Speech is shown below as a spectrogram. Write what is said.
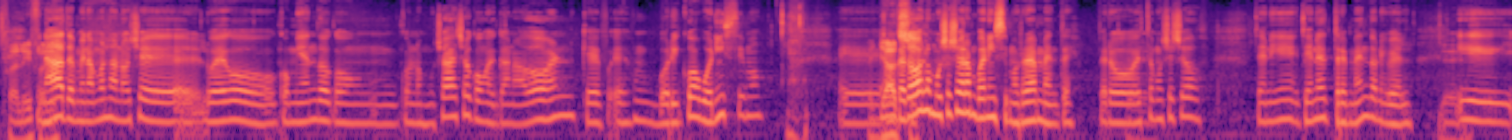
Y feliz. nada, terminamos la noche luego comiendo con, con los muchachos, con el ganador, que es un boricua buenísimo. Eh, aunque todos los muchachos eran buenísimos realmente, pero Sí. este muchacho tiene tremendo nivel. Yeah. Y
